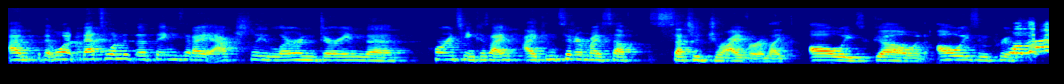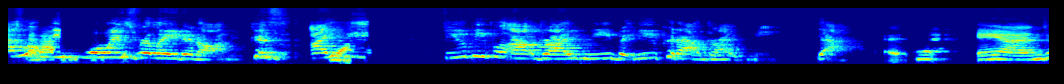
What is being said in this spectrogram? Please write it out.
I'm, that's one of the things that I actually learned during the quarantine because I, I consider myself such a driver, like always go and always improve. Well, that's what and we I, always related on because I yeah. think few people outdrive me, but you could outdrive me. Yeah. And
